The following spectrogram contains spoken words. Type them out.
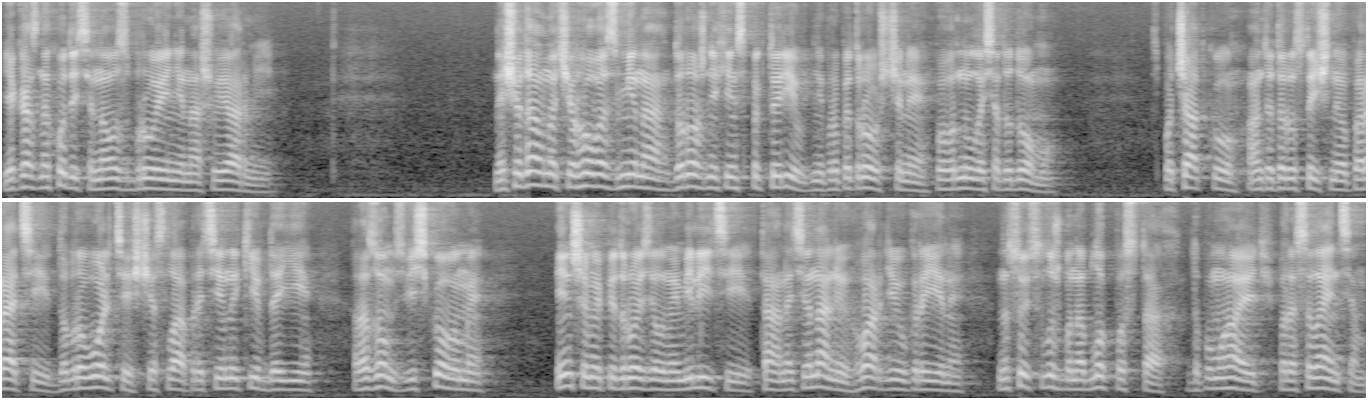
яка знаходиться на озброєнні нашої армії. Нещодавно чергова зміна дорожніх інспекторів Дніпропетровщини повернулася додому. З початку антитерористичної операції добровольці з числа працівників ДАІ разом з військовими, іншими підрозділами міліції та Національної гвардії України несуть службу на блокпостах, допомагають переселенцям,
